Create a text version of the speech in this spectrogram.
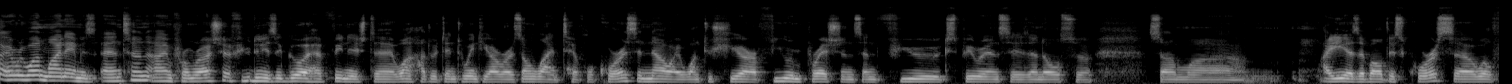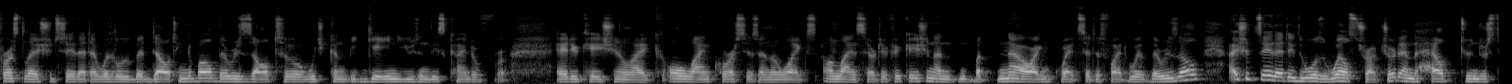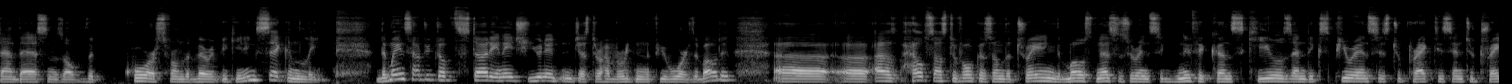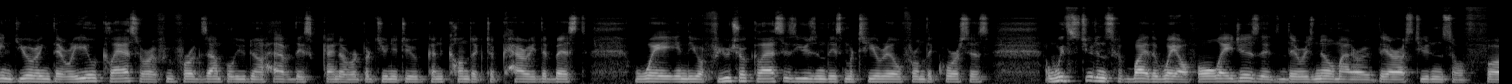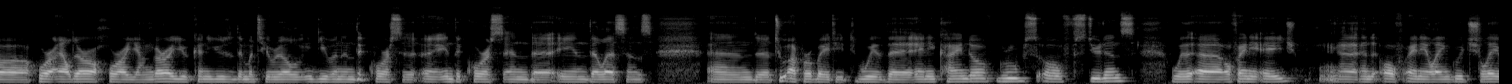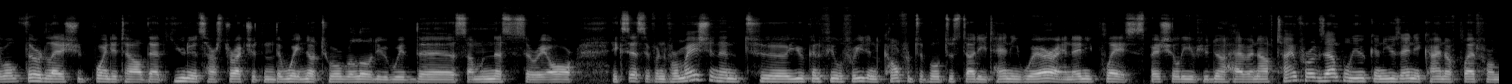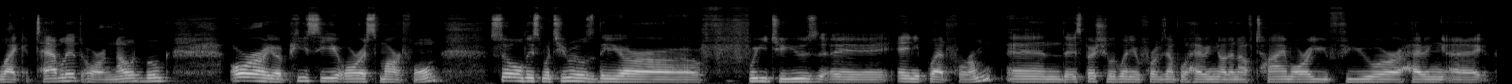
everyone, my name is Anton. I'm from Russia. A few days ago, I have finished a 120 hours online TEFL course, and now I want to share a few impressions and few experiences and also some uh, ideas about this course. Uh, well, firstly, I should say that I was a little bit doubting about the result uh, which can be gained using this kind of uh, education, like online courses and like online certification. And but now I'm quite satisfied with the result. I should say that it was well structured and helped to understand the essence of the course from the very beginning. Secondly, the main subject of the study in each unit, just to have written a few words about it, uh, uh, helps us to focus on the training, the most necessary and significant skills and experiences to practice and to train during the real class. Or if you, for example, you don't have this kind of opportunity, you can conduct or carry the best way in your future classes using this material from the courses. With students, by the way, of all ages, it, there is no matter if there are students of uh, who are elder or who are younger you can use the material given in the course uh, in the course and uh, in the lessons and uh, to appropriate it with any kind of groups of students with of any age and of any language level. Thirdly, I should point it out that units are structured in the way not to overload you with some unnecessary or excessive information, and you can feel free and comfortable to study it anywhere and any place, especially if you don't have enough time. For example, you can use any kind of platform like a tablet or notebook or your PC or a smartphone. So these materials they are free to use uh, any platform, and especially when you're, for example, having not enough time, or if you are having a,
